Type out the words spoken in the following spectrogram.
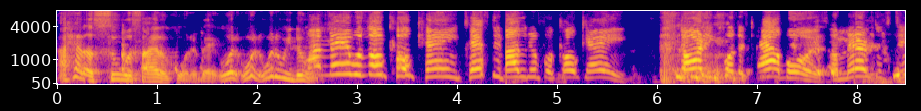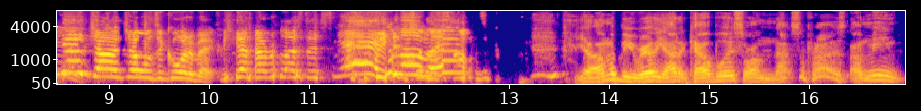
I had a suicidal quarterback. What what what are we doing? My man was on cocaine, tested positive for cocaine. Starting for the Cowboys, America's team. Yeah, John Jones a quarterback. Yeah, not realize this? Yeah, come on, John man. Jones- Yeah, I'm gonna be real. Y'all the Cowboys, so I'm not surprised. I mean,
